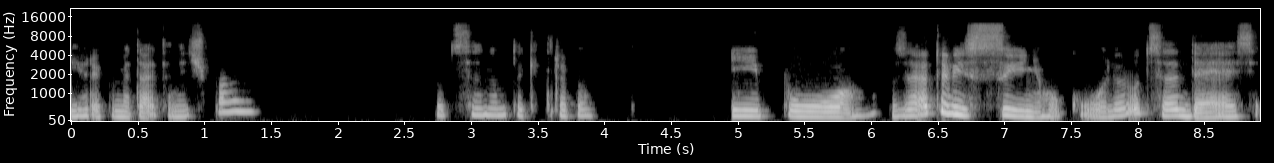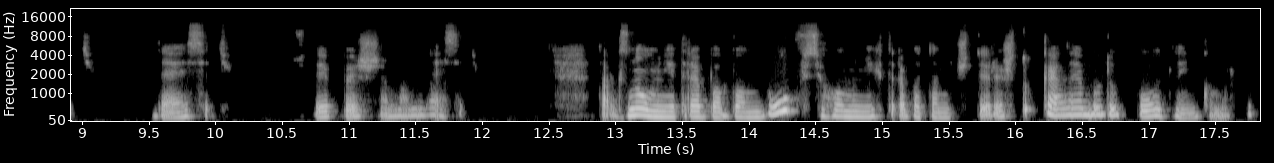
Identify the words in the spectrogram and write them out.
Y, пам'ятаєте, не чіпаємо. Оце нам так і треба. І по зетові синього кольору це 10. 10. Сюди пишемо 10. Так, знову мені треба бамбук, всього мені їх треба там 4 штуки, але я буду по одненькому робити.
